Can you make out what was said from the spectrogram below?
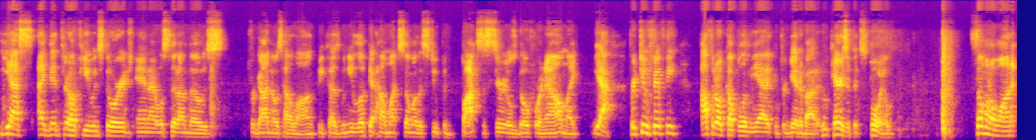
Yes, I did throw a few in storage, and I will sit on those for God knows how long. Because when you look at how much some of the stupid box of cereals go for now, I'm like, yeah, for two fifty, I'll throw a couple in the attic and forget about it. Who cares if it's spoiled? Someone will want it.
